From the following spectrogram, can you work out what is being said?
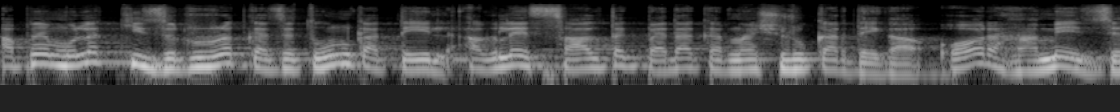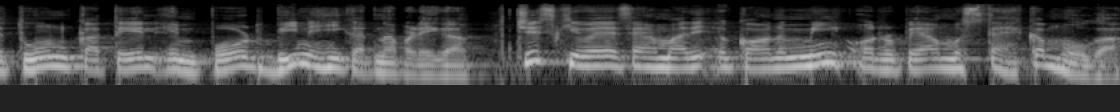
اپنے ملک کی ضرورت کا زیتون کا تیل اگلے سال تک پیدا کرنا شروع کر دے گا اور ہمیں زیتون کا تیل امپورٹ بھی نہیں کرنا پڑے گا، جس کی وجہ سے ہماری اکانومی اور روپیہ مستحکم ہوگا۔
